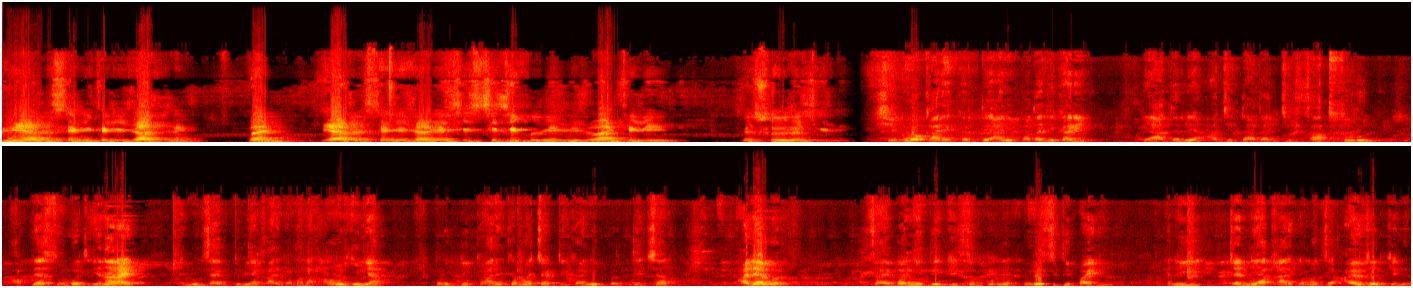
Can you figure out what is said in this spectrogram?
मी या रस्त्याने कधी जात नाही. पण या रस्त्याने जाण्याची स्थिती कुणी निर्माण केली तर सुरुवात केली शेकडो कार्यकर्ते आणि पदाधिकारी हे आदरणीय अजितदादांची साथ सोडून आपल्यासोबत येणार आहेत. म्हणून साहेब तुम्ही या कार्यक्रमाला आवर्जून या. परंतु कार्यक्रमाच्या ठिकाणी प्रत्यक्षात आल्यावर साहेबांनी देखील संपूर्ण परिस्थिती पाहिली आणि ज्यांनी या कार्यक्रमाचं आयोजन केलं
